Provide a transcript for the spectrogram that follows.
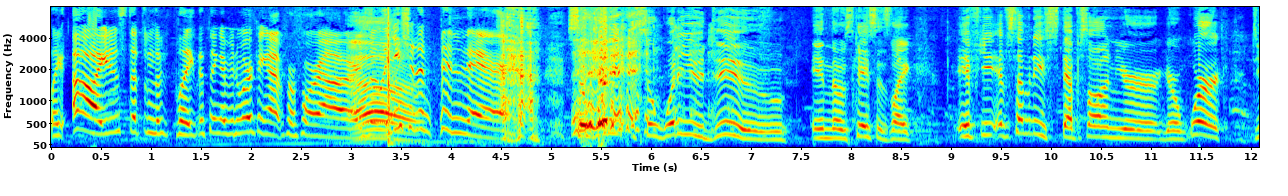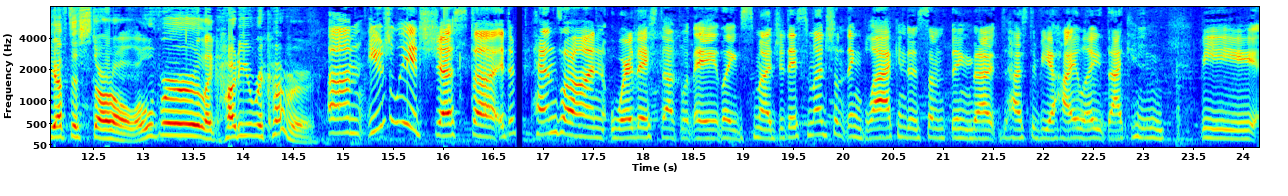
like, oh, you just stepped on the like the thing I've been working at for four hours." They're like, Oh. "You should have been there." So what do you, so what do you do in those cases? Like, if you if somebody steps on your your work, do you have to start all over? Like, how do you recover? Um, usually it's just uh, it depends on where they stepped, what they like smudge. If they smudge something black into something that has to be a highlight, that can be.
